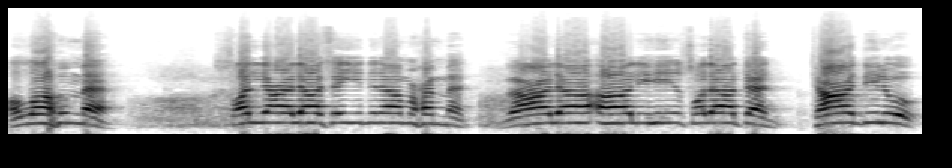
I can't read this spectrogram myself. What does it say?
Allahümme salli ala seyyidina Muhammed ve ala alihi salaten ta'dilu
